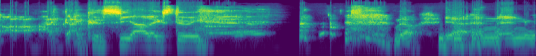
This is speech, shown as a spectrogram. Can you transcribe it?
I, I could see Alex doing. no, yeah, and and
